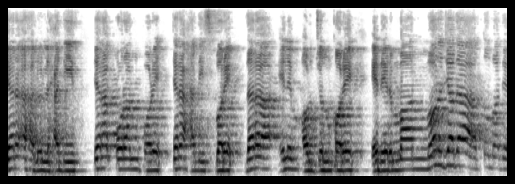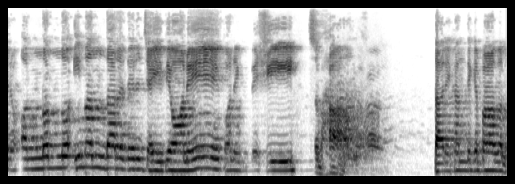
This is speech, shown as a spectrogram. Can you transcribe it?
যারা আহলুল হাদিস যারা কোরআন পড়ে যারা হাদিস পড়ে যারা ইলম অর্জন করে এদের মান মর্যাদা তোমাদের অন্যান্য ইমানদারদের চাইতে অনেক অনেক বেশি সুবহানাল্লাহ তার এখান থেকে পাওয়া গেল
